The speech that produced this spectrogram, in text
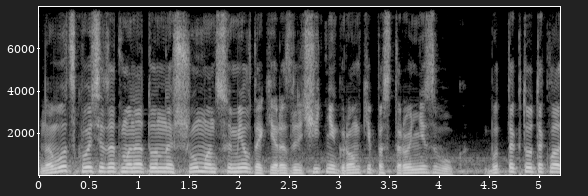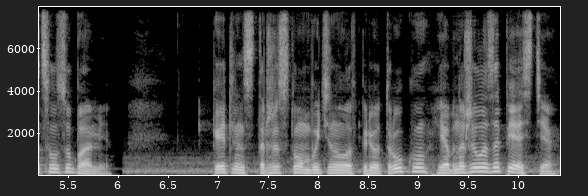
Но вот сквозь этот монотонный шум он сумел таки различить негромкий посторонний звук, будто кто-то клацал зубами. Кэтлин с торжеством вытянула вперед руку и обнажила запястье,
